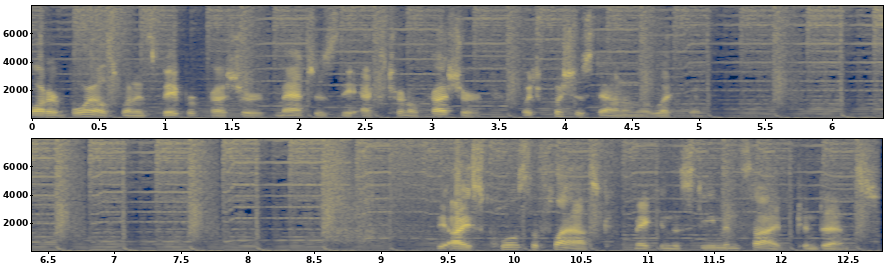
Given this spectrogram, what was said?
Water boils when its vapor pressure matches the external pressure, which pushes down on the liquid. The ice cools the flask, making the steam inside condense.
